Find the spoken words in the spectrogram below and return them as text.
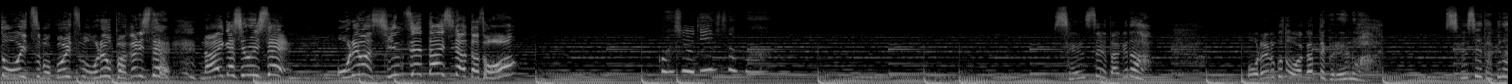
の。どいつもこいつも俺をバカにしてないがしろにして俺は親善大使なんだぞ。ご主人様。先生だけだ。俺のこと分かってくれるのは先生だけだ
